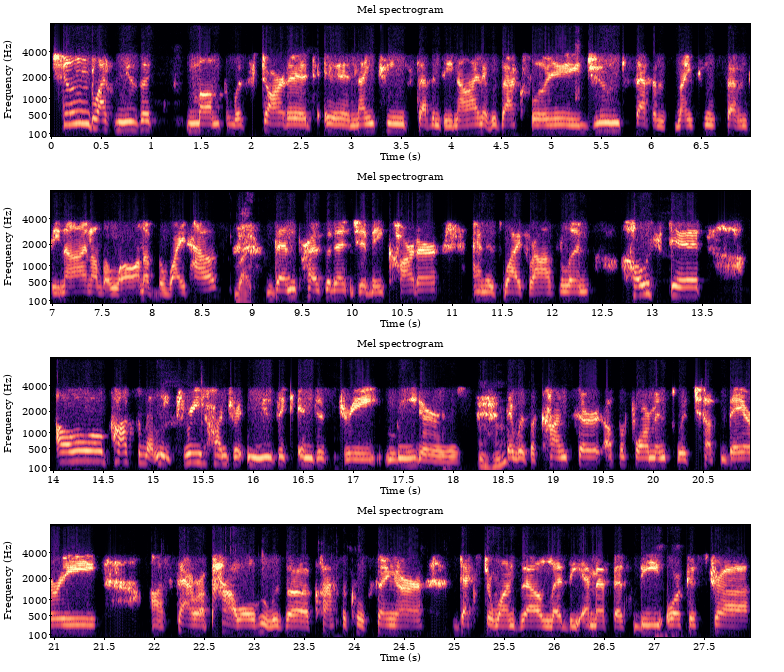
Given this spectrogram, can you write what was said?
June Black Music Month was started in 1979. It was actually June 7th, 1979, on the lawn of the White House. Right. Then President Jimmy Carter and his wife Rosalynn hosted, oh, approximately 300 music industry leaders. Mm-hmm. There was a concert, a performance with Chuck Berry, uh, Sarah Powell, who was a classical singer. Dexter Wansel led the MFSB orchestra.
